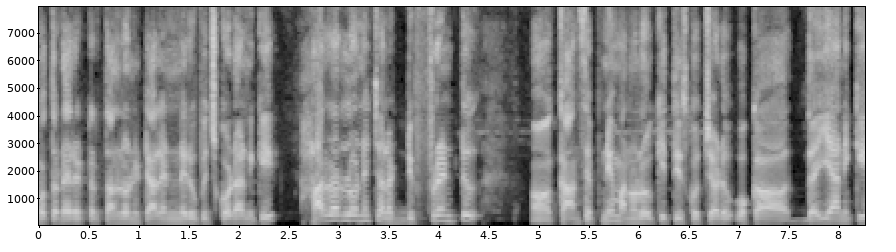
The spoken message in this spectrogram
కొత్త డైరెక్టర్ తనలోని టాలెంట్ నిరూపించుకోవడానికి హర్రర్లోనే చాలా డిఫరెంట్ కాన్సెప్ట్ని మనలోకి తీసుకొచ్చాడు. ఒక దయ్యానికి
